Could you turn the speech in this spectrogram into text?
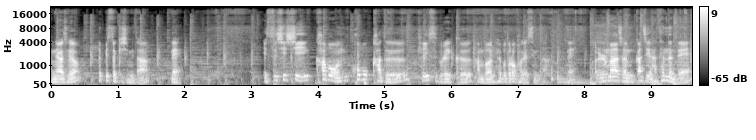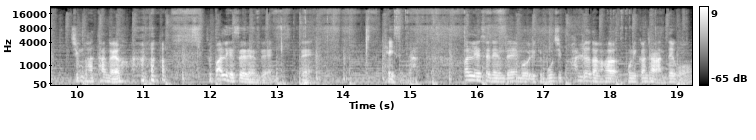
안녕하세요. 햇빛 서킷입니다. 네. SCC 카본 코보 카드 케이스 브레이크 한번 해보도록 하겠습니다. 네. 얼마 전까지 핫했는데 지금도 핫한가요? 좀 빨리 했어야 되는데. 네. 케이스입니다. 빨리 했어야 되는데 뭐 이렇게 모집하려다가 보니까 잘 안 되고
